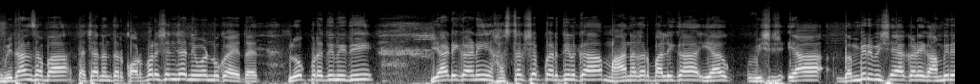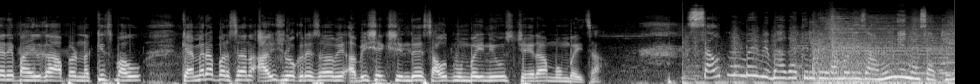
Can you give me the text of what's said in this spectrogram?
विधानसभा त्याच्यानंतर कॉर्पोरेशनच्या निवडणुका येत आहेत. लोकप्रतिनिधी या ठिकाणी हस्तक्षेप करतील का? महानगरपालिका या विशेष या गंभीर विषयाकडे गांभीर्याने पाहिल का आपण नक्कीच पाहू. कॅमेरा पर्सन आयुष लोकरेसह मी अभिषेक शिंदे साऊथ मुंबई न्यूज चेहरा मुंबईचा. साऊथ मुंबई विभागातील घडामोडी जाणून घेण्यासाठी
